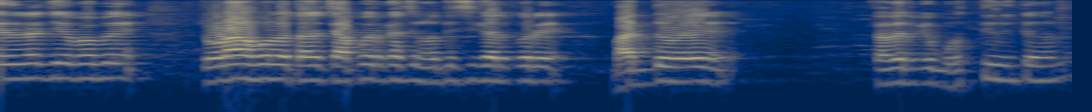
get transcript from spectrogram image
এরা যেভাবে চড়া হলো, তাদের চাপের কাছে নথি স্বীকার করে বাধ্য হয়ে তাদেরকে ভর্তি নিতে হলো।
